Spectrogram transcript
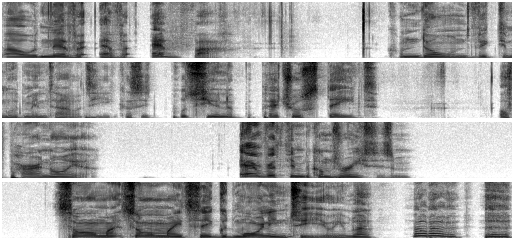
I would never, ever, ever condone victimhood mentality because it puts you in a perpetual state of paranoia. Everything becomes racism. Someone might someone might say good morning to you, and you're like, "Oh, why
